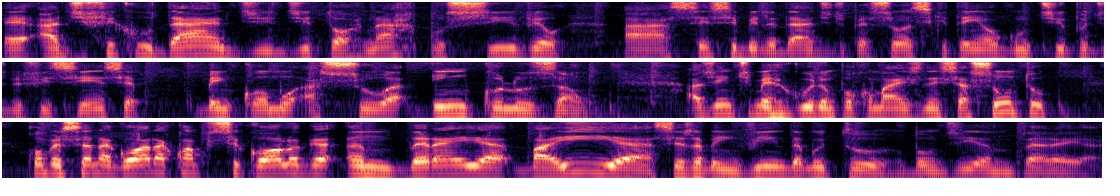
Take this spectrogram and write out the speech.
é a dificuldade de tornar possível a acessibilidade de pessoas que têm algum tipo de deficiência, bem como a sua inclusão. A gente mergulha um pouco mais nesse assunto, conversando agora com a psicóloga Andréia Bahia. Seja bem-vinda, muito bom dia, Andréia.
